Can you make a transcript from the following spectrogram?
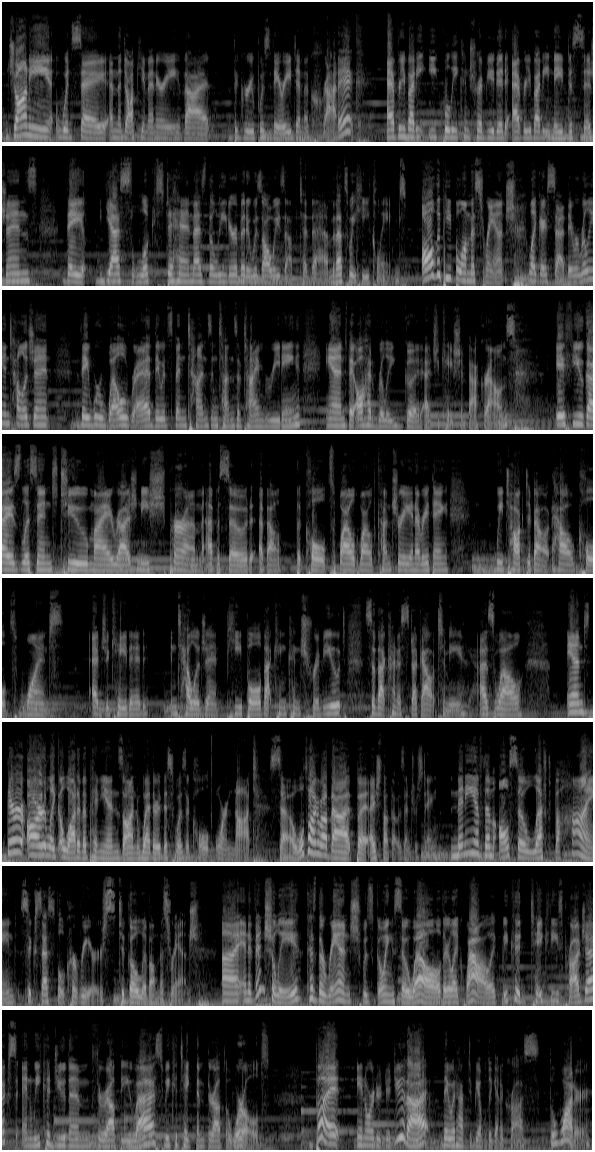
Johnny would say in the documentary that the group was very democratic. Everybody equally contributed, everybody made decisions. They, yes, looked to him as the leader, but it was always up to them. That's what he claims. All the people on this ranch, like I said, they were really intelligent, they were well read, they would spend tons and tons of time reading, and they all had really good education backgrounds if you guys listened to my Rajneeshpuram episode about the cult, Wild Wild Country, and everything, we talked about how cults want educated, intelligent people that can contribute. So that kind of stuck out to me as well. And there are like a lot of opinions on whether this was a cult or not. So we'll talk about that, but I just thought that was interesting. Many of them also left behind successful careers to go live on this ranch. Uh, and eventually, because the ranch was going so well, they're like, wow, like we could take these projects and we could do them throughout the US, we could take them throughout the world. But in order to do that, they would have to be able to get across the water.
